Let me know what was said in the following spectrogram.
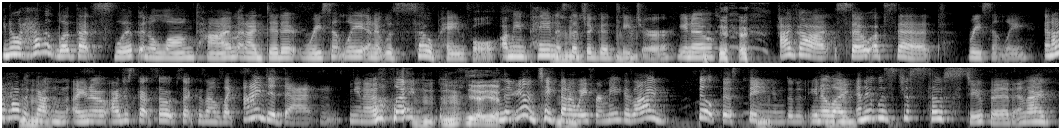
You know, I haven't let that slip in a long time, and I did it recently, and it was so painful. I mean, pain is such a good teacher. You know, I got so upset recently, and I haven't mm-hmm. gotten. You know, I just got so upset because I was like, I did that. and, You know, like Mm, yeah, yeah. and then you're gonna take that away from me because I built this thing and did it. You know, like, and it was just so stupid, and I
